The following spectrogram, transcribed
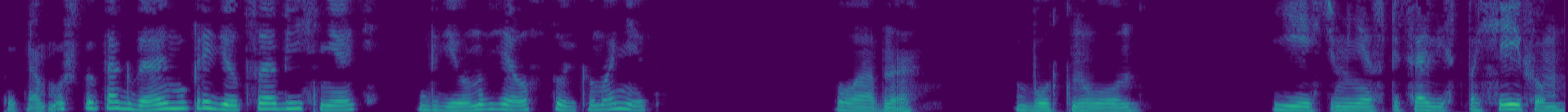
Потому что тогда ему придется объяснять, где он взял столько монет. Ладно, буркнул он. Есть у меня специалист по сейфам,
